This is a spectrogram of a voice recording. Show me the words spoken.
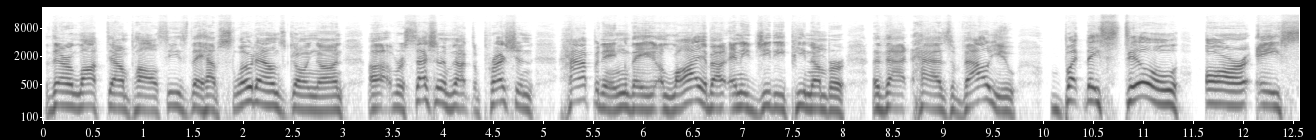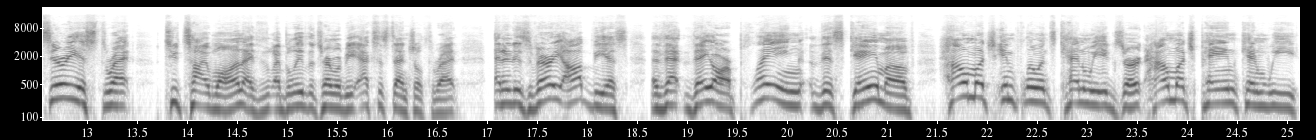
their lockdown policies. They have slowdowns going on uh, recession, if not depression, happening. They lie about any GDP number that has value, but they still are a serious threat to Taiwan. I, I, believe the term would be existential threat. And it is very obvious that they are playing this game of how much influence can we exert? How much pain can we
